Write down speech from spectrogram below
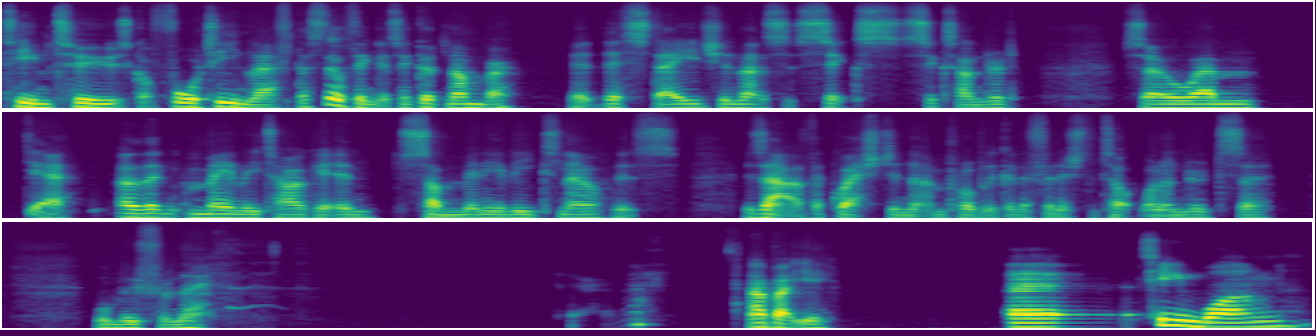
Team Two, it's got 14 left. I still think it's a good number at this stage, and that's six 600. So um, yeah, I think I'm mainly targeting some mini leagues now. It's is out of the question that I'm probably going to finish the top 100. So we'll move from there. Fair enough. How about you? Uh, team one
